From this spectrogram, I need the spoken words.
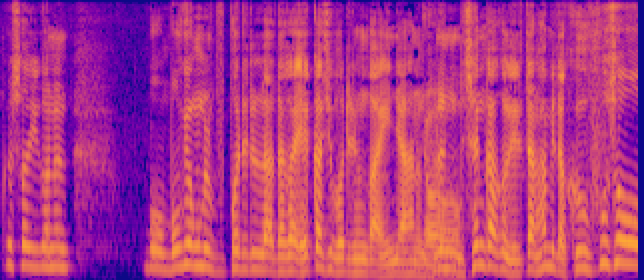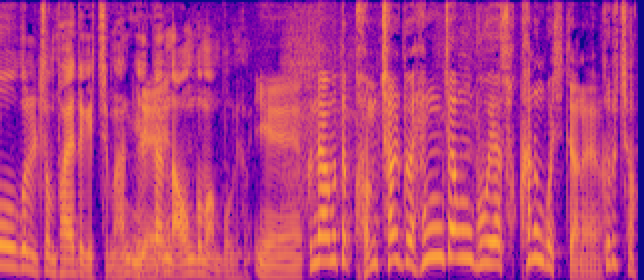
그래서 이거는 뭐 목욕물 버리려다가 애까지 버리는 거 아니냐 하는 그런 어. 생각을 일단 합니다. 그 후속을 좀 봐야 되겠지만 일단 예. 나온 것만 보면. 예. 근데 아무튼 검찰도 행정부에 속하는 곳이잖아요. 그렇죠.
